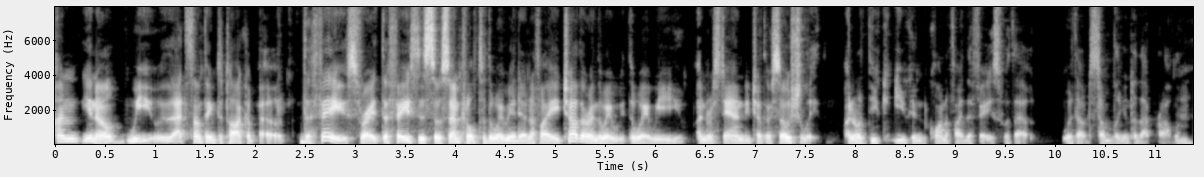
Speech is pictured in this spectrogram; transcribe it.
and you know we that's something to talk about the face right the face is so central to the way we identify each other and the way we, the way we understand each other socially i don't know if you, you can quantify the face without without stumbling into that problem mm.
